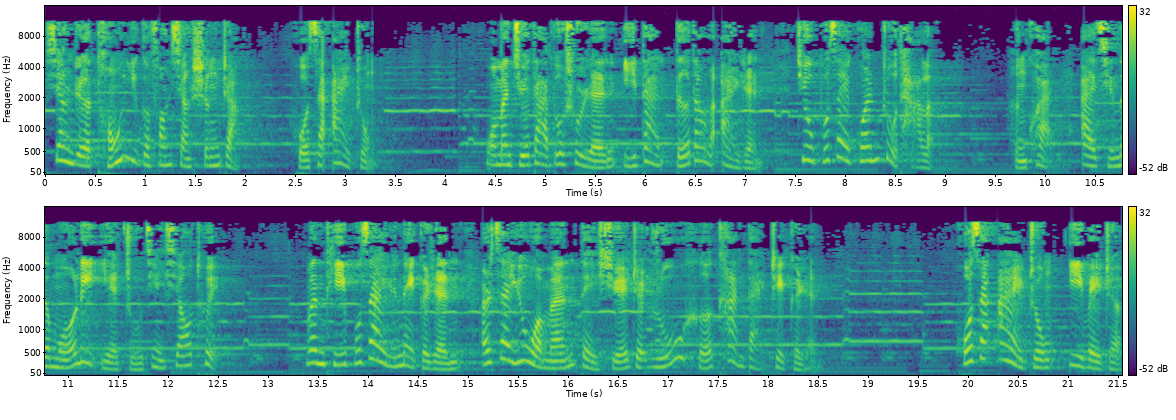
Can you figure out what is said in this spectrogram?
向着同一个方向生长，活在爱中。我们绝大多数人一旦得到了爱人，就不再关注他了。很快，爱情的魔力也逐渐消退。问题不在于那个人，而在于我们得学着如何看待这个人。活在爱中意味着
